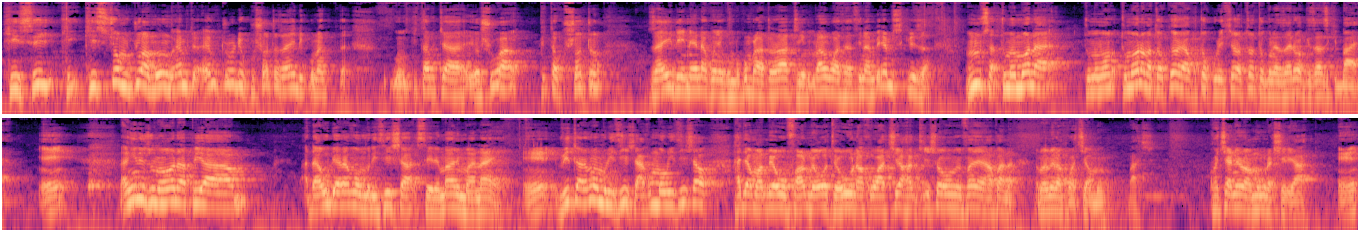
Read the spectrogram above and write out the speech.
kisi, ki- kisichomjua Mungu. Hem turudi kushoto zaidi kuna kitabu cha Yoshua pita kushoto zaidi inaenda kwenye kumbukumbu la Torati mlango wa 32. Hem sikiliza. Musa tumemwona tumeona matokeo ya kutokulisha watoto kunazaliwa kizazi kibaya. Eh? Lakini tumeona pia Daudi anavyomrithisha Selemani mwanae. Eh? Vitu anavyomrithisha akumrithisha hajamwambia ufalme wote huu na kuachia hakikisha umefanya hapana. Anamwambia na kuachia Mungu. Basi. Kuachia neno la Mungu na sheria yake. Eh?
